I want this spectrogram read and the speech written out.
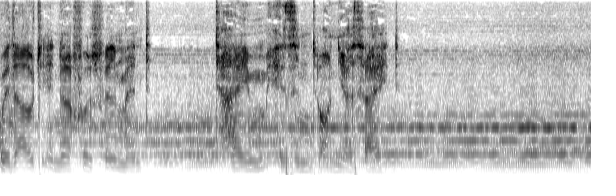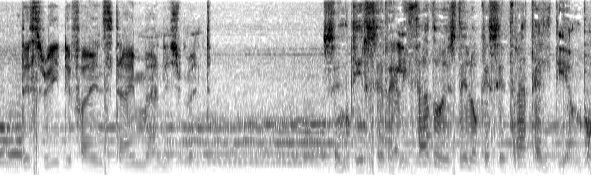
Without inner fulfillment, time isn't on your side. This redefines time management. Sentirse realizado es de lo que se trata el tiempo,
